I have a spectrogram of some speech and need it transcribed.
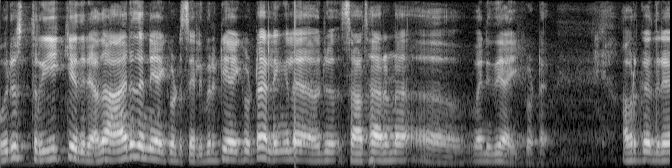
ഒരു സ്ത്രീക്കെതിരെ അത് ആര് തന്നെ ആയിക്കോട്ടെ സെലിബ്രിറ്റി ആയിക്കോട്ടെ അല്ലെങ്കിൽ ഒരു സാധാരണ വനിത ആയിക്കോട്ടെ അവർക്കെതിരെ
